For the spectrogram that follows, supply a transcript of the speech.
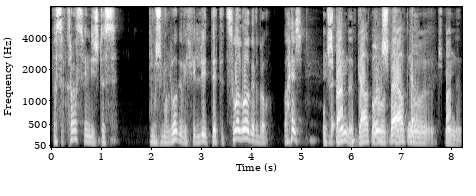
was ich krass finde, ist, dass, du musst mal schauen, wie viele Leute dort zuschauen, Bro. Weißt Und spendet, Geld noch, Und spendet, Geld noch spendet.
